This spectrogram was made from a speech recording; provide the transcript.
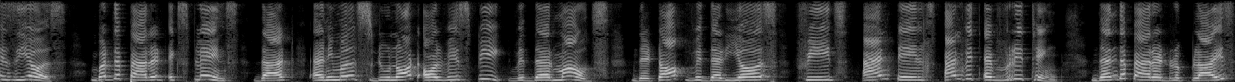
his ears. But the parrot explains that animals do not always speak with their mouths. They talk with their ears, feet, and tails and with everything. Then the parrot replies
